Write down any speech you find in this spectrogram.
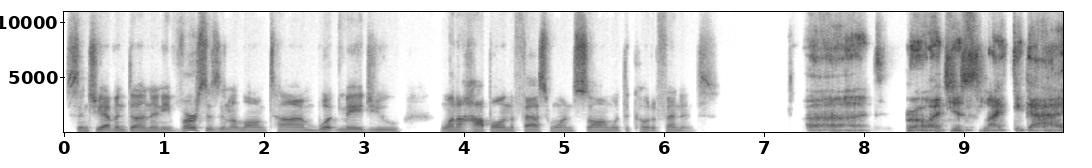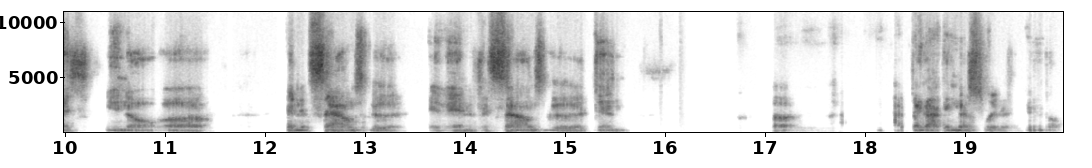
since you haven't done any verses in a long time, what made you want to hop on the Fast One song with the Codefendants? Uh, bro, I just like the guys, you know, uh, and it sounds good. And, and if it sounds good, then uh, I think I can mess with it. You know,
